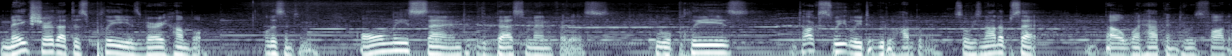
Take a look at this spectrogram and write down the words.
Make sure that this plea is very humble. Listen to me. Only send the best men for this, who will please and talk sweetly to Guru Hargobind so he's not upset about what happened to his father.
